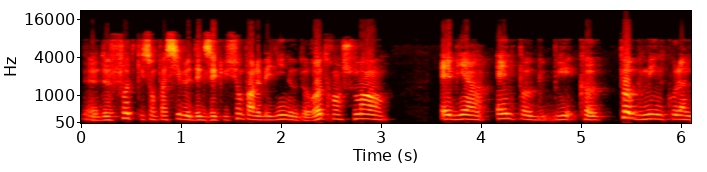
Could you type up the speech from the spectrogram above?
de fautes qui sont passibles d'exécution par le bédin ou de retranchement, eh bien, pogmin kulan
